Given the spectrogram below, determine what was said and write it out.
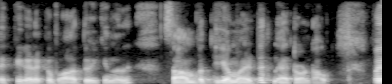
തെക്ക് കിഴക്ക് ഭാഗത്ത് വെക്കുന്നത് സാമ്പത്തികമായിട്ട് നേട്ടം ഉണ്ടാവും. അപ്പോൾ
